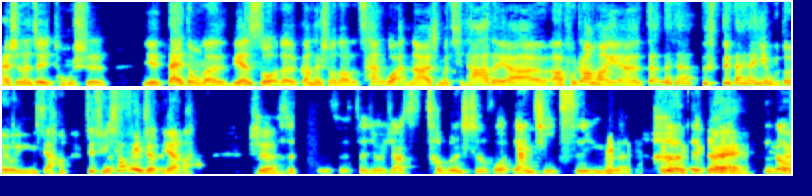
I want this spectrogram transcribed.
但是呢，这同时也带动了连锁的，刚才说到的餐馆呐，什么其他的呀，啊服装行业，大大家对大家业务都有影响。这群消费者变了。是是是是，这就叫城门失火，殃及池鱼了。这个这个我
